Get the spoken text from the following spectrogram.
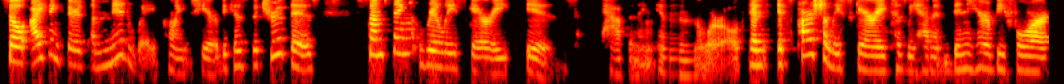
So I think there's a midway point here because the truth is something really scary is happening in the world. And it's partially scary because we haven't been here before.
